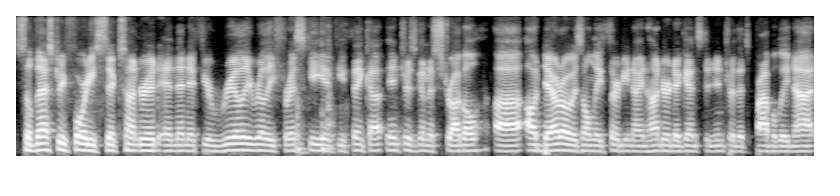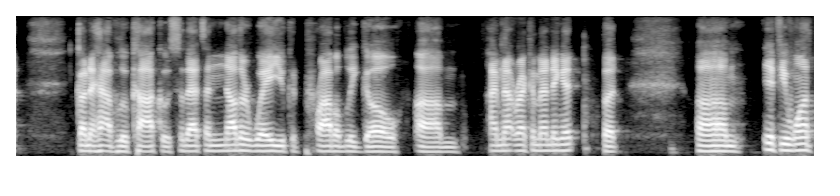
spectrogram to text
Silvestri 4600 and then if you're really really frisky if you think uh, Inter's going to struggle uh Audero is only 3900 against an Inter that's probably not going to have Lukaku. So that's another way you could probably go. Um I'm not recommending it but um if you want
